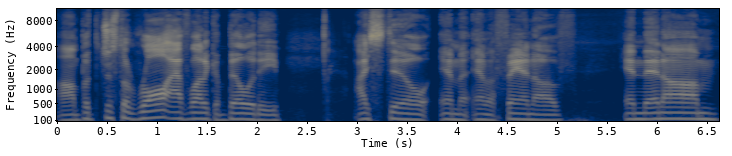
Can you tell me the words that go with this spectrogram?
Um, but just the raw athletic ability, I still am a, am a fan of. And then, um,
